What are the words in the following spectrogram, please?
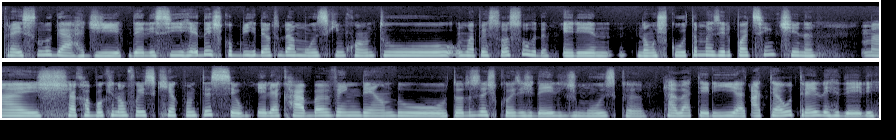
para esse lugar de dele se redescobrir dentro da música enquanto uma pessoa surda. Ele não escuta, mas ele pode sentir, né? Mas acabou que não foi isso que aconteceu. Ele acaba vendendo todas as coisas dele de música, a bateria, até o trailer dele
